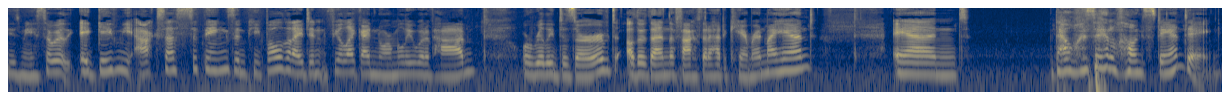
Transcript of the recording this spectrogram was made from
excuse me. So it, it gave me access to things and people that I didn't feel like I normally would have had or really deserved, other than the fact that I had a camera in my hand. And that wasn't long standing.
